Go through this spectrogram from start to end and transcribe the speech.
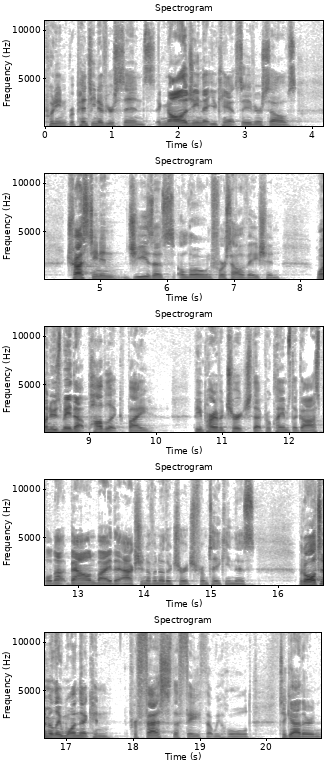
putting, repenting of your sins, acknowledging that you can't save yourselves, trusting in Jesus alone for salvation, one who's made that public by being part of a church that proclaims the gospel, not bound by the action of another church from taking this, but ultimately one that can profess the faith that we hold together. And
